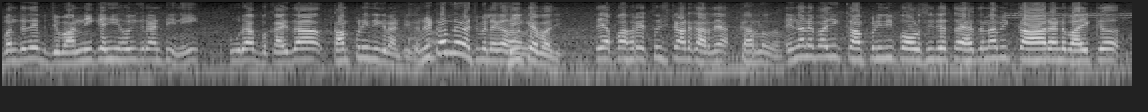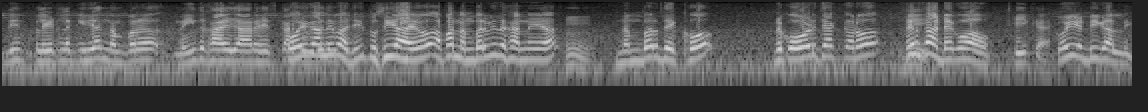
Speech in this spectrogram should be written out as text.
ਬੰਦੇ ਦੇ ਜਵਾਨੀ ਕਹੀ ਹੋਈ ਗਾਰੰਟੀ ਨਹੀਂ ਪੂਰਾ ਬਕਾਇਦਾ ਕੰਪਨੀ ਦੀ ਗਾਰੰਟੀ ਦੇ। ਰਿਟਰਨ ਦੇ ਵਿੱਚ ਮਿਲੇਗਾ ਠੀਕ ਹੈ ਬਾਜੀ ਤੇ ਆਪਾਂ ਫਿਰ ਇੱਥੋਂ ਸਟਾਰਟ ਕਰਦੇ ਹਾਂ। ਕਰ ਲਓ। ਇਹਨਾਂ ਨੇ ਭਾਜੀ ਕੰਪਨੀ ਦੀ ਪਾਲਿਸੀ ਦੇ ਤਹਿਤ ਨਾ ਵੀ ਕਾਰ ਐਂਡ ਬਾਈਕ ਦੀ ਪਲੇਟ ਲੱਗੀ ਹੋਈ ਆ ਨੰਬਰ ਨਹੀਂ ਦਿਖਾਏ ਜਾ ਰਹੇ ਇਸ ਕਰਕੇ ਕੋਈ ਗੱਲ ਨਹੀਂ ਭਾਜੀ ਤੁਸੀਂ ਆਇਓ ਆਪਾਂ ਨੰਬਰ ਵੀ ਦਿਖਾਣੇ ਆ ਹੂੰ। ਨੰਬਰ ਦੇਖੋ ਰਿਕਾਰਡ ਚੈੱਕ ਕਰੋ ਫਿਰ। ਸਾਡੇ ਕੋ ਆਓ। ਠੀਕ ਹੈ। ਕੋਈ ਏਡੀ ਗੱਲ ਨਹੀਂ।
